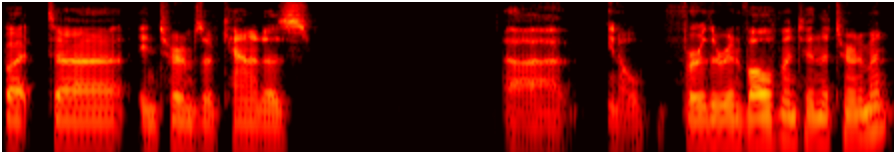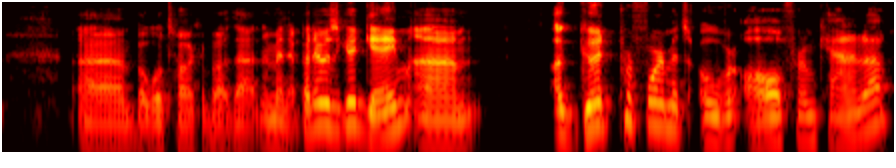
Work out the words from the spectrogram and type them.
but uh, in terms of Canada's, uh, you know, further involvement in the tournament, uh, but we'll talk about that in a minute. But it was a good game, um, a good performance overall from Canada,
